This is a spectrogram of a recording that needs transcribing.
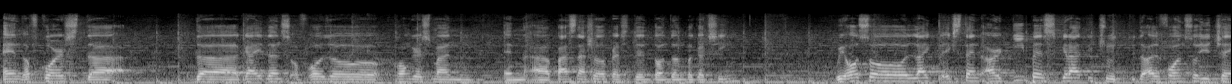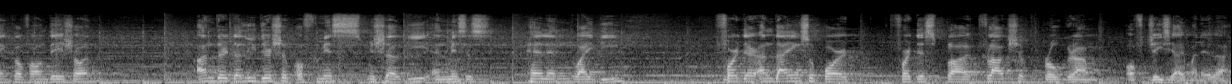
and of course the the guidance of also Congressman and uh, past National President Don Don Bagatsing. We also like to extend our deepest gratitude to the Alfonso Yuchengco Foundation under the leadership of Ms. Michelle D. and Mrs. Helen Y.D. for their undying support for this flagship program of JCI Manila.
